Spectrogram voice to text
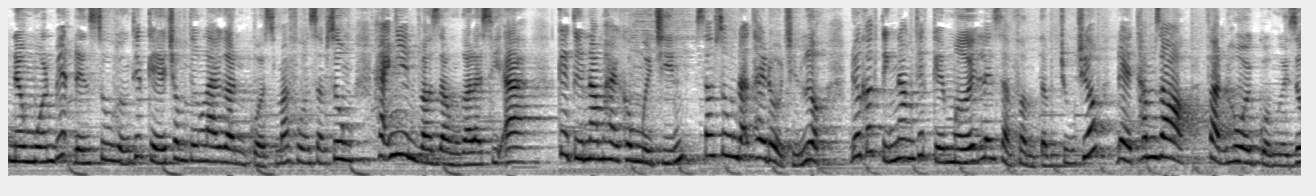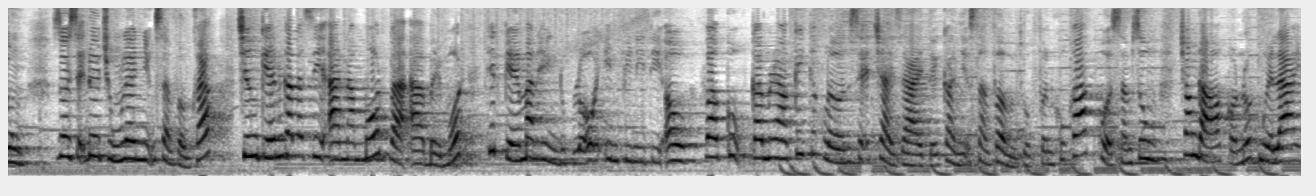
nếu muốn biết đến xu hướng thiết kế trong tương lai gần của smartphone Samsung, hãy nhìn vào dòng Galaxy A. Kể từ năm 2019, Samsung đã thay đổi chiến lược, đưa các tính năng thiết kế mới lên sản phẩm tầm trung trước để thăm dò phản hồi của người dùng, rồi sẽ đưa chúng lên những sản phẩm khác. Chứng kiến Galaxy A51 và A71 thiết kế màn hình đục lỗ Infinity O và cụm camera kích thước lớn sẽ trải dài tới cả những sản phẩm thuộc phân khúc khác của Samsung, trong đó có Note 10 Lite.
